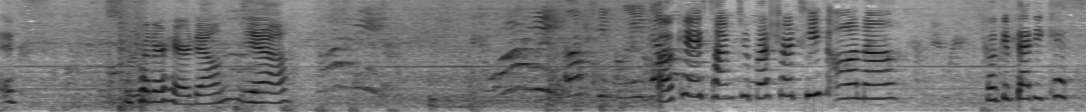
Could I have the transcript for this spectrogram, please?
It's great. put her hair down. Yeah. Okay, it's time to brush our teeth, Anna. Go give daddy a kiss.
